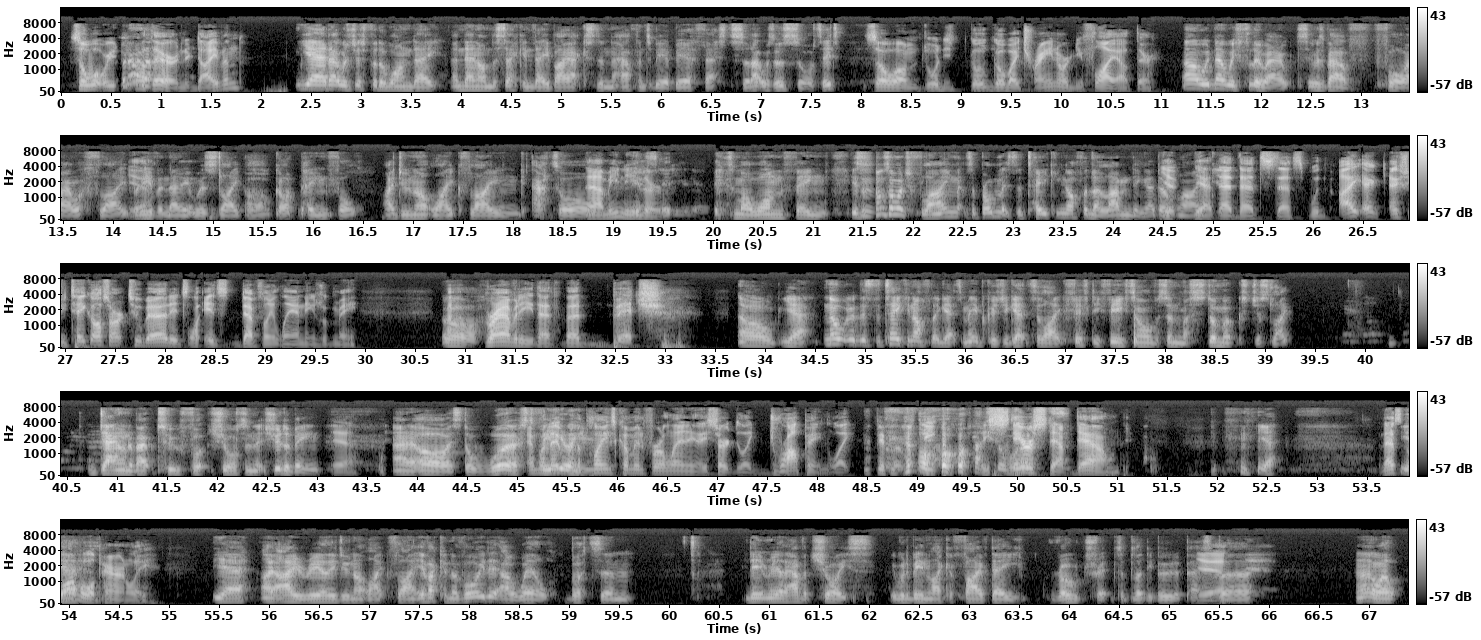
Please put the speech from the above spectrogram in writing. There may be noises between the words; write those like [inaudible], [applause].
So what were you doing no, out there? Diving? Yeah, that was just for the one day, and then on the second day, by accident, there happened to be a beer fest, so that was us sorted. So, um, would you go go by train or do you fly out there? Oh no, we flew out. It was about a four-hour flight, Yeah. but even then, it was like, oh god, painful. I do not like flying at all. Nah, me neither. It's, it- it's my one thing. It's not so much flying that's a problem; it's the taking off and the landing I don't yeah, like. yeah, that that's that's with I, I actually takeoffs aren't too bad. It's it's definitely landings with me. Oh, Gravity, that that bitch. oh yeah. No, it's the taking off that gets me because you get to like 50 feet and all of a sudden my stomach's just like down about two foot shorter than it should have been. Yeah. And oh, it's the worst. And when, they, when the planes come in for a landing, they start like dropping like 50 [laughs] feet. oh, they the stair worst. step down. [laughs] yeah, That's Yeah. normal apparently. yeah. I, I really do not like flying. If I can avoid it, I will. But um, didn't really have a choice. It would have been like a five day road trip to bloody Budapest. Yeah. But, uh, oh well.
